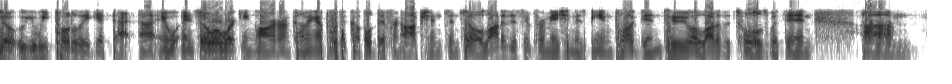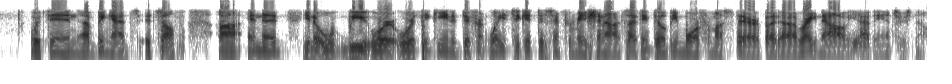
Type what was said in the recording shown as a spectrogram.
So we, we totally get that, uh, and, and, so we're working hard on coming up with a couple different options. And so a lot of this information is being plugged into a lot of the tools within um, within uh, Bing Ads itself. Uh, and then, you know, we, we're, we're thinking of different ways to get this information out. So I think there'll be more from us there. But uh, right now, yeah, the answer is no.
